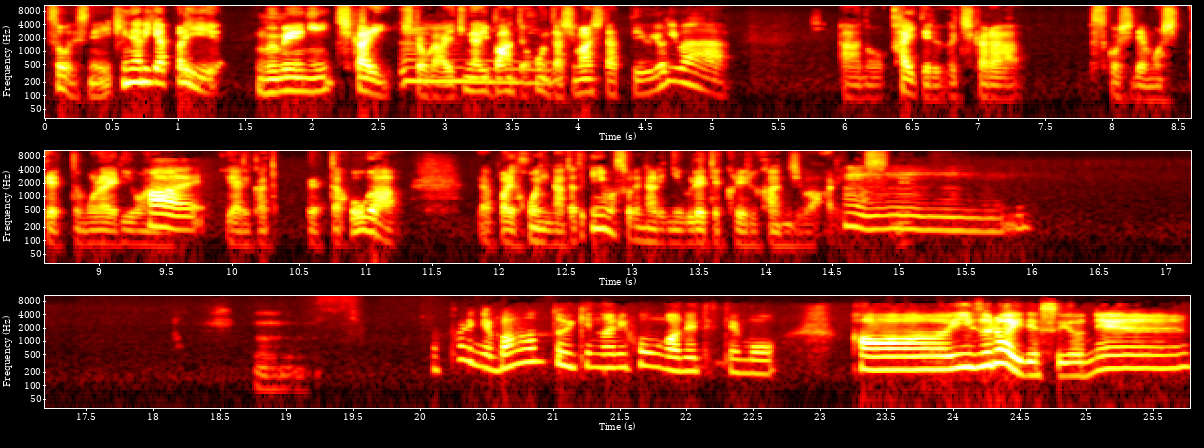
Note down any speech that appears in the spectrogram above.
そうですね。いきなりやっぱり無名に近い人がうんいきなりバンって本出しましたっていうよりは、あの、書いてるうちから少しでも知ってってもらえるようなはい。やり方をやった方が、やっぱり本になった時にもそれなりに売れてくれる感じはありますね。ん。うんやっぱりね、バーンといきなり本が出てても買いづらいですよね。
